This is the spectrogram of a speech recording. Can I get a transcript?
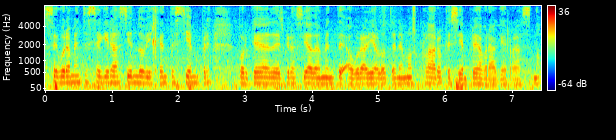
seguramente seguirá siendo vigente siempre, porque desgraciadamente ahora ya lo tenemos claro que siempre habrá guerras, ¿no?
